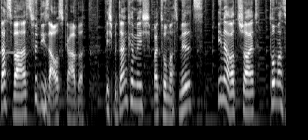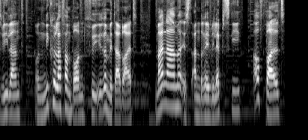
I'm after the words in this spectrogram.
Das war es für diese Ausgabe. Ich bedanke mich bei Thomas Milz, Ina Rotscheid, Thomas Wieland und Nicola van Bonn für ihre Mitarbeit. Mein Name ist Andrei Wilepski. Auf bald!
